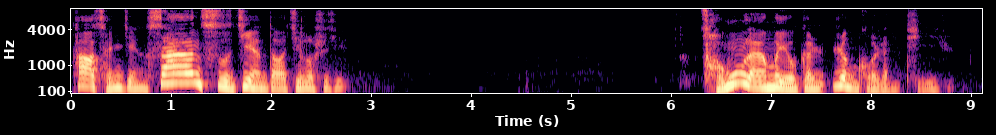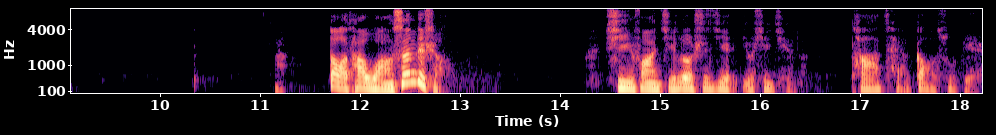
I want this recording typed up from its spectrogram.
他曾经三次见到极乐世界，从来没有跟任何人提一句。啊，到他往生的时候，西方极乐世界有现前了，他才告诉别人。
